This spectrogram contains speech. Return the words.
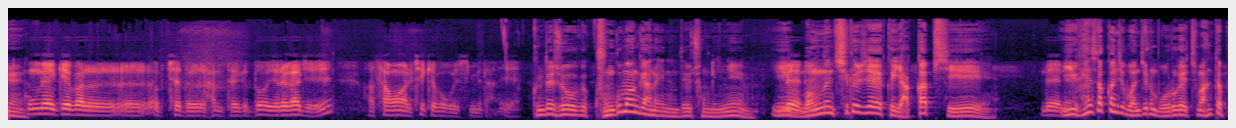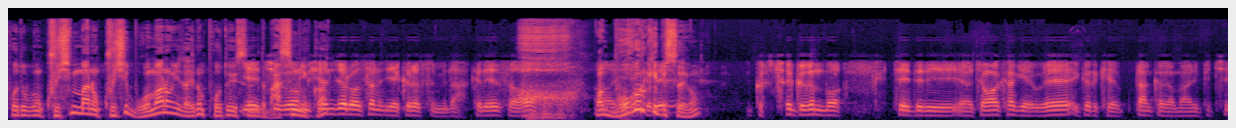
예. 국내 개발 업체들한테도 여러 가지 상황을 지켜보고 있습니다. 예. 근데 저 궁금한 게 하나 있는데요, 총리님. 이 네네. 먹는 치료제 그 약값이 네네. 이 회사 건지 뭔지는 모르겠지만 한때 보도 보면 90만 원, 95만 원이다 이런 보도 있었는데 예, 맞습니까? 현재로서는 예 그렇습니다. 그래서 어, 아, 뭐 어, 그렇게 그래, 비싸요? 글쎄 그건 뭐 저희들이 어, 정확하게 왜 그렇게 단가가 많이 비치,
